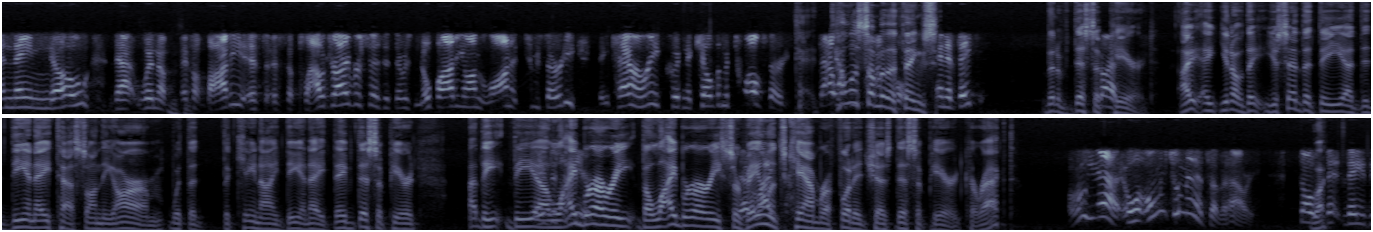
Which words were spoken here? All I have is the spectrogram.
And they know that when a if a body if if the plow driver says that there was no body on the lawn at two thirty, then Karen Read couldn't have killed him at twelve thirty. tell us some of the things- And if they that have disappeared. I, I you know, the, you said that the uh, the DNA tests on the arm with the, the canine DNA they've disappeared. Uh, the the uh, library the library surveillance camera footage has disappeared. Correct? Oh yeah, well, only two minutes of it, Howie. So they, they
